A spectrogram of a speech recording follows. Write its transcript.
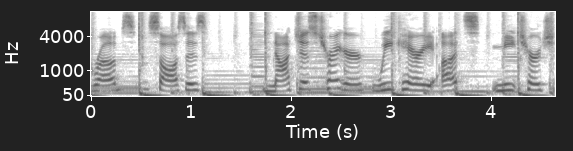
rubs, sauces. Not just Traeger, we carry Utz, Meat Church,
